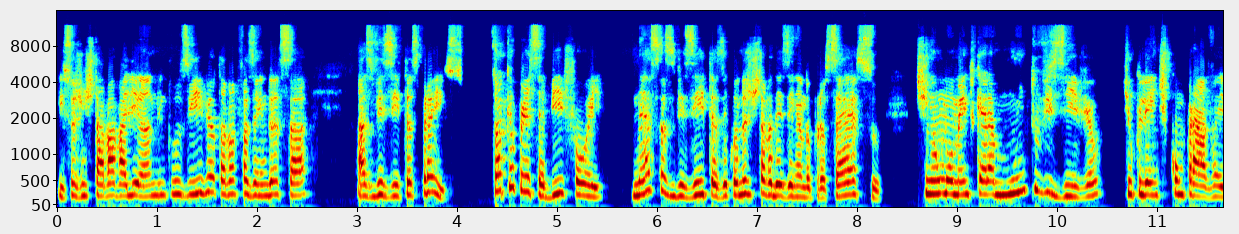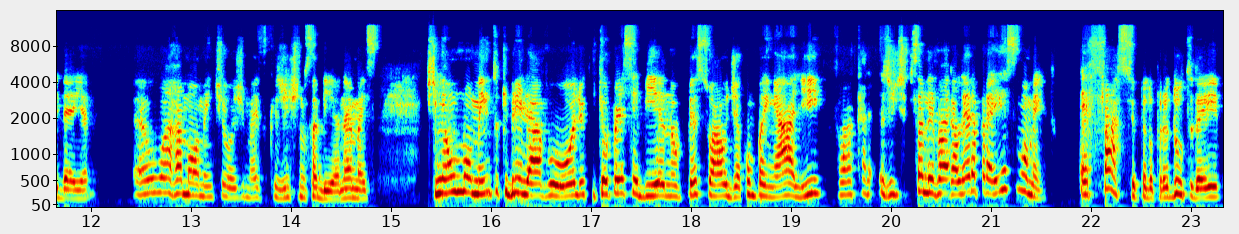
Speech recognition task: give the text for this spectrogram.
Isso a gente estava avaliando, inclusive eu estava fazendo essa, as visitas para isso. Só que eu percebi foi nessas visitas e quando a gente estava desenhando o processo, tinha um momento que era muito visível que o cliente comprava a ideia. É o aha moment hoje, mas que a gente não sabia, né? Mas tinha um momento que brilhava o olho que eu percebia no pessoal de acompanhar ali, falar, cara, a gente precisa levar a galera para esse momento. É fácil pelo produto, daí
